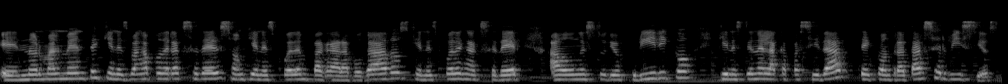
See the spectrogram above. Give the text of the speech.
eh, normalmente quienes van a poder acceder son quienes pueden pagar abogados, quienes pueden acceder a un estudio jurídico, quienes tienen la capacidad de contratar servicios.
